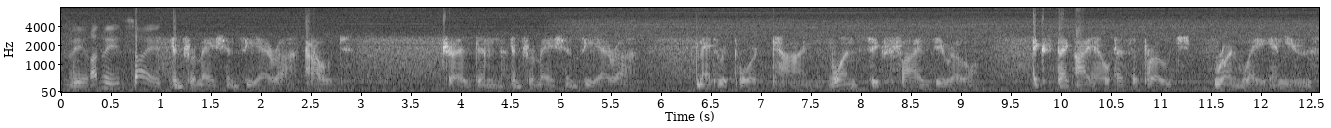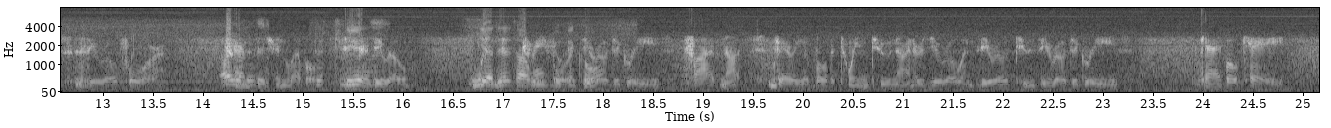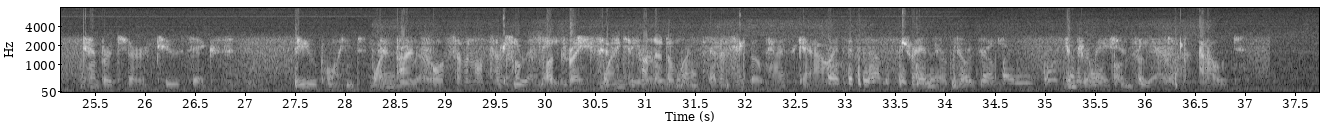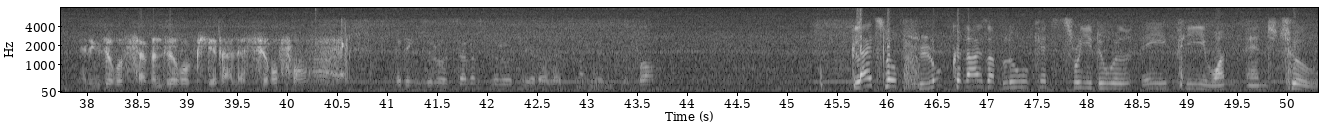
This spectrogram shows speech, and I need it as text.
The runway inside. Information Sierra out. Dresden, Information Sierra. Met report time 1650. Expect ILS approach. Runway in use 04. Transition level Yes. 60. Yeah, Wind Delta, Romeo, 340 Echo. degrees. 5 knots. Variable between 290 and 020 degrees. CAVOK. Temperature 26. Dewpoint 10. 947 Hotel Foxtrot, range 1500 or more. 17 hectopascal. Trend NOSIG. Information Sierra out. Heading 070, cleared ILS 04. Heading 070, cleared LS runway 04. Glide slope localizer blue, Cat 3 dual AP1 and 2.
